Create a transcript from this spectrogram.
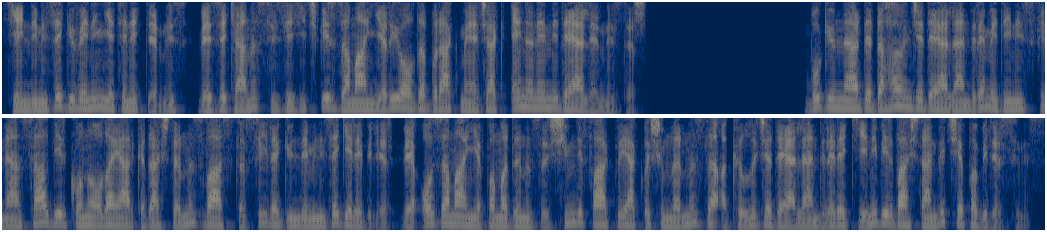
Kendinize güvenin yetenekleriniz ve zekanız sizi hiçbir zaman yarı yolda bırakmayacak en önemli değerlerinizdir. Bugünlerde daha önce değerlendiremediğiniz finansal bir konu olay arkadaşlarınız vasıtasıyla gündeminize gelebilir ve o zaman yapamadığınızı şimdi farklı yaklaşımlarınızla akıllıca değerlendirerek yeni bir başlangıç yapabilirsiniz.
